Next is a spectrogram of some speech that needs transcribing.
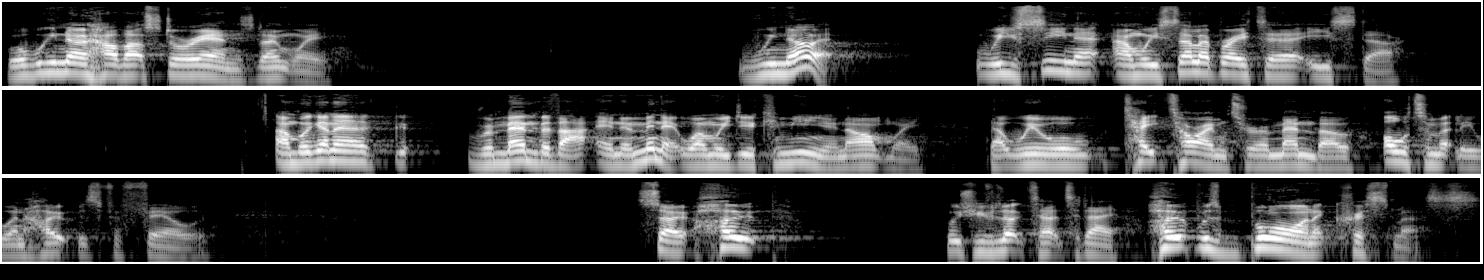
well, we know how that story ends, don't we? We know it. We've seen it and we celebrate it at Easter. And we're going to remember that in a minute when we do communion, aren't we? That we will take time to remember ultimately when hope was fulfilled. So, hope, which we've looked at today, hope was born at Christmas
